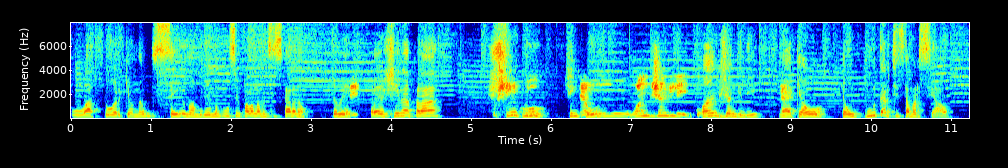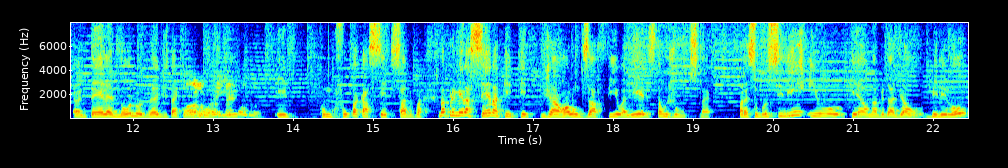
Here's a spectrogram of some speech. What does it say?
o ator, que eu não sei o nome dele, não consigo falar o nome desses caras, não. Deixa eu ver. É China pra O Shinku. Shinku. É o Wang Zhangli. Wang Zhangli, né, que é, o, que é um puta artista marcial. Ele, tem, ele é nono dan de taekwondo aí. Taekwondo. e Kung Fu pra cacete, sabe? Na primeira cena que, que já rola um desafio ali, eles estão juntos, né? Parece o Bruce Lee e o que é, na verdade, é o Billy Lowe.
